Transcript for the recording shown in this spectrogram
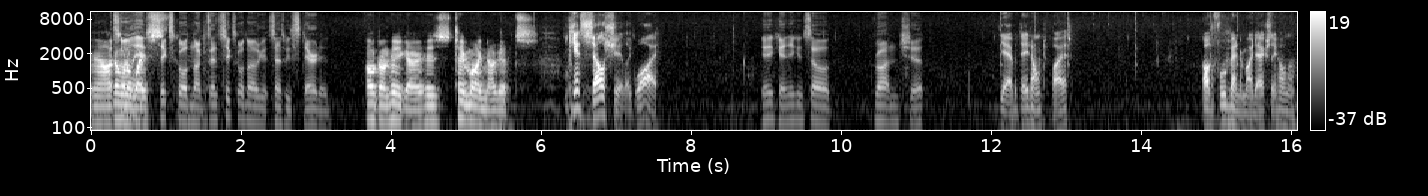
Yeah, I don't want to at waste. six gold nuggets. That's six gold nuggets since we started. Hold on, here you go. Here's take my nuggets. You can't sell shit. Like why? Yeah, you can. You can sell rotten shit. Yeah, but they don't buy it. Oh, the food vendor might actually. Hold on.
